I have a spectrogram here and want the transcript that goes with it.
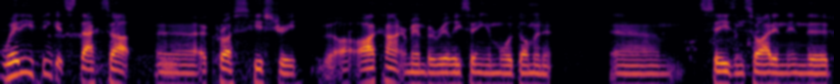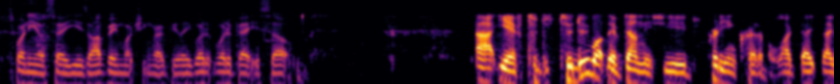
Where do you think it stacks up uh, across history? I can't remember really seeing a more dominant um, season side in, in the 20 or so years I've been watching rugby league. What, what about yourself? Uh, yeah, to, to do what they've done this year, pretty incredible. Like they, they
